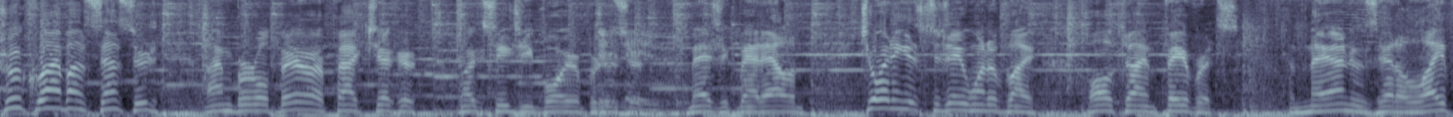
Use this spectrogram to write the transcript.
True Crime Uncensored. I'm Burl Barer, our fact checker, Mike C.G. Boyer, producer, Magic Matt Allen. Joining us today, one of my all time favorites, a man who's had a life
